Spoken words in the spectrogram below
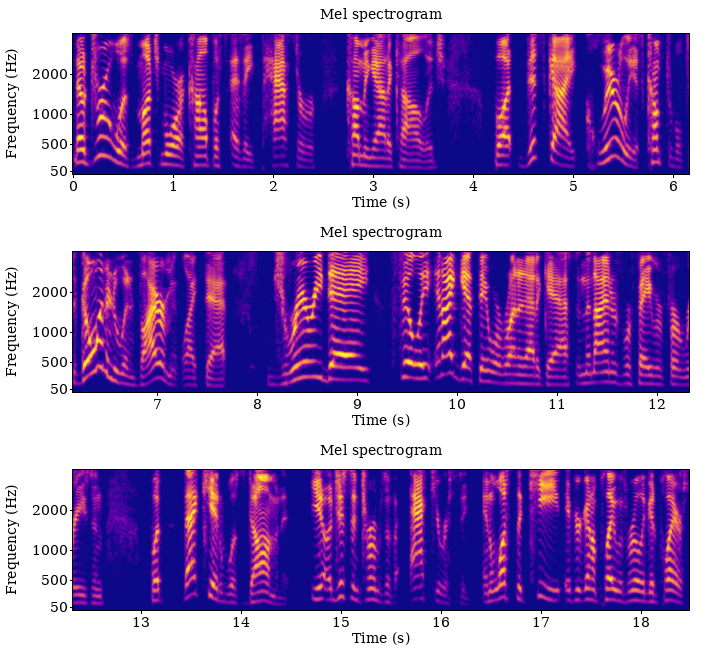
Now, Drew was much more accomplished as a passer coming out of college, but this guy clearly is comfortable to go into an environment like that. Dreary day, Philly, and I get they were running out of gas and the Niners were favored for a reason, but that kid was dominant. you know, just in terms of accuracy. And what's the key if you're going to play with really good players?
